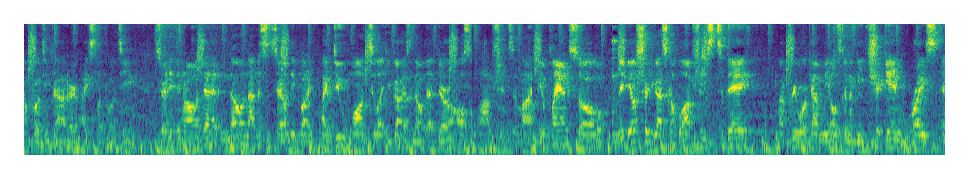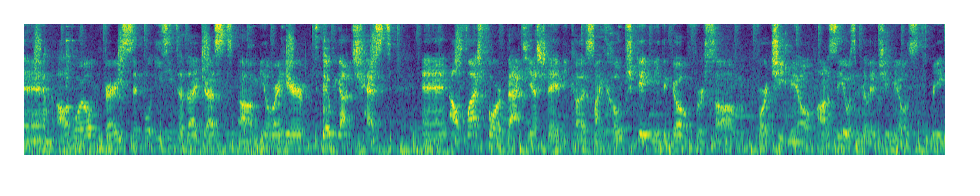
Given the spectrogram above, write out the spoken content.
know, protein powder, isolate protein. Is there anything wrong with that? No, not necessarily, but I do want to let you guys know that there are also options in my meal plan. So maybe I'll show you guys a couple options. Today, my pre-workout meal is gonna be chicken, rice, and olive oil. Very simple, easy to digest um, meal right here. Today we got chest, and I'll flash forward back to yesterday because my coach gave me the go for some, for a cheat meal. Honestly, it wasn't really a cheat meal, it was three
